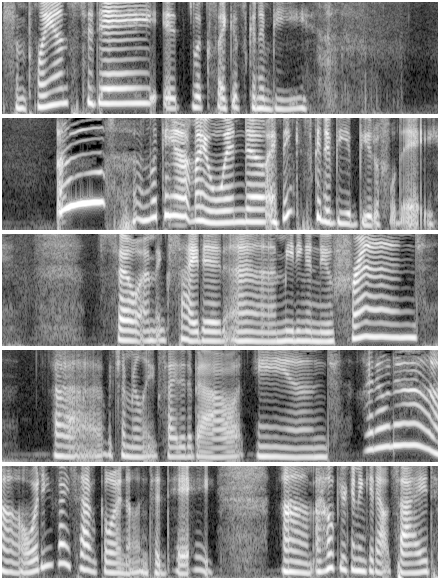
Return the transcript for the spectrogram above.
some plans today. It looks like it's going to be. Uh, I'm looking out my window. I think it's going to be a beautiful day. So I'm excited. Uh, meeting a new friend uh, which I'm really excited about. And I don't know. What do you guys have going on today? Um, I hope you're going to get outside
